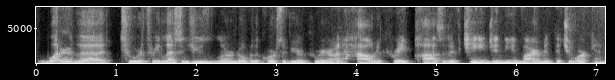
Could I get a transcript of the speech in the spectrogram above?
What are the two or three lessons you've learned over the course of your career on how to create positive change in the environment that you work in?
